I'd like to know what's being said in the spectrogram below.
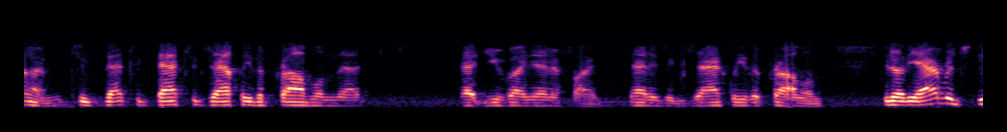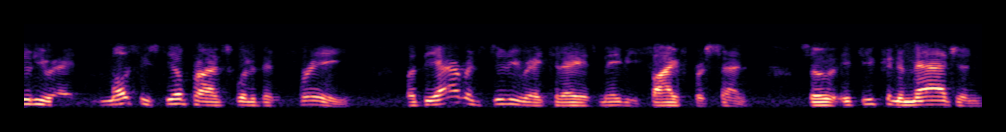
Um, that's that's exactly the problem that that you've identified. That is exactly the problem. You know, the average duty rate, mostly steel products would have been free, but the average duty rate today is maybe five percent. So if you can imagine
